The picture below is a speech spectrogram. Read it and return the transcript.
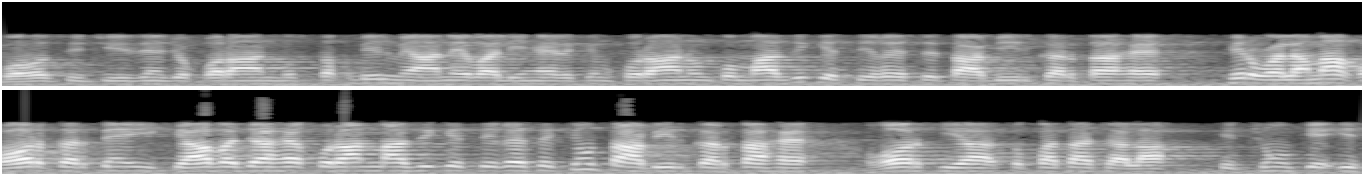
بہت سی چیزیں جو قرآن مستقبل میں آنے والی ہیں، لیکن قرآن ان کو ماضی کے سیغے سے تعبیر کرتا ہے۔ پھر علماء غور کرتے ہیں کیا وجہ ہے قرآن ماضی کے سیغے سے کیوں تعبیر کرتا ہے؟ غور کیا تو پتا چلا کہ چونکہ اس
